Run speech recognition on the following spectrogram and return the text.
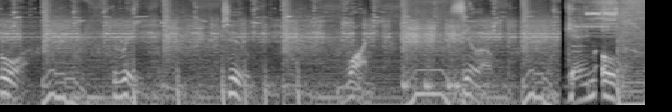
four, three, two, one, zero. Game over.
